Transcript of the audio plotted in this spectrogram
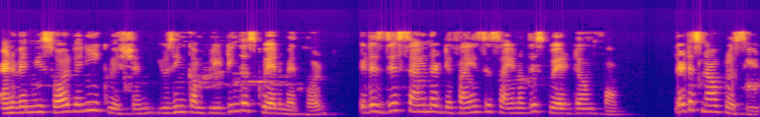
And when we solve any equation using completing the square method, it is this sign that defines the sign of the square term form. Let us now proceed.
